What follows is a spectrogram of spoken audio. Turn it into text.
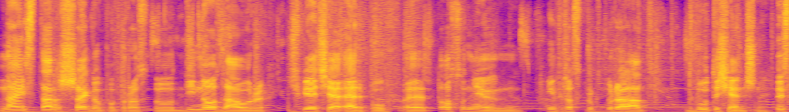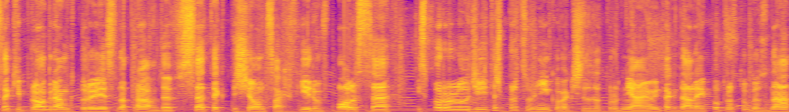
Najstarszego po prostu dinozaur w świecie ERP-ów. E, To są, nie wiem, infrastruktura lat 2000. To jest taki program, który jest naprawdę w setek tysiącach firm w Polsce i sporo ludzi i też pracowników, jak się zatrudniają i tak dalej, po prostu go zna,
